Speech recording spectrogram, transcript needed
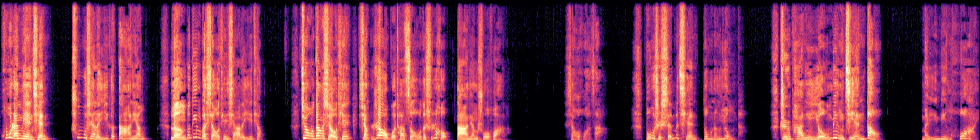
忽然面前出现了一个大娘，冷不丁把小天吓了一跳。就当小天想绕过他走的时候，大娘说话了：“小伙子，不是什么钱都能用的，只怕你有命捡到，没命花呀。”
